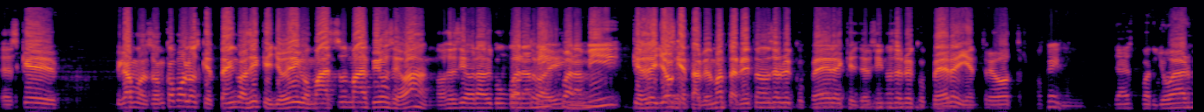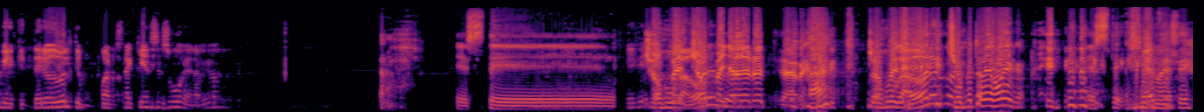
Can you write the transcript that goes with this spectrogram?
Es que digamos, son como los que tengo así, que yo digo, más estos más fijos se bajan. No sé si habrá algún Para otro mí, ahí. para mí, Qué sé yo, sí. que tal vez Matarrita no se recupere, que Jersey no se recupere y entre otros. Ok, ya es, para yo voy a dar mi criterio de último. Para usted, ¿quién se sube al avión? Este. Los Chope, jugadores. Chope ya güey. se retiraron. ¿Ah? Los jugadores. Chope todavía juega. Este. No sé.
